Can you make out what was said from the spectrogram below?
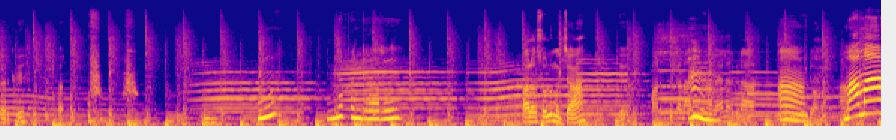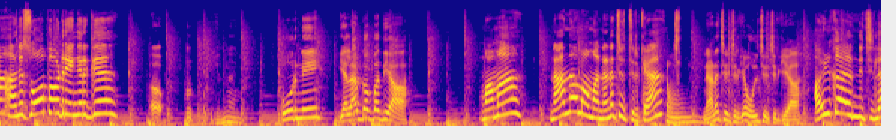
டார்க்கா இருக்கு. என்ன பண்றாரு? ஹலோ சொல்லு மச்சான் வேலை இருக்குடா. மாமா அந்த சோப் பவுடர் எங்க இருக்கு? என்ன? பூர்ணி என் லேப்டாப் பாத்தியா? மாமா நான் தான் மாமா நினைச்சு வச்சிருக்கேன். நினைச்சு வச்சிருக்கியா ஒளிச்சு வச்சிருக்கியா? அழுக்கா இருந்துச்சுல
